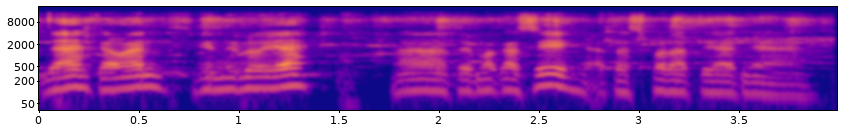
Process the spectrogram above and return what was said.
Dah, kawan, segini dulu ya. Nah, terima kasih atas perhatiannya.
